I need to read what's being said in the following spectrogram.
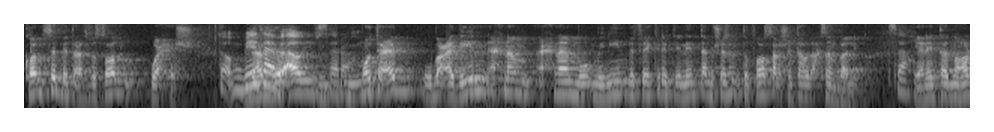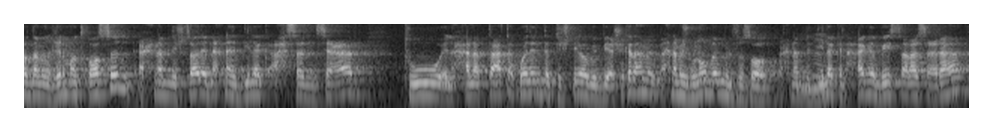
concept بتاع الفصال وحش. بيتعب قوي بصراحة. متعب وبعدين إحنا إحنا مؤمنين بفكرة ان انت مش لازم تفاصل عشان تاخد احسن value صح. يعني انت النهارده من غير ما تفاصل إحنا بنشتغل ان إحنا ندي لك احسن سعر to الحاله بتاعتك ولا انت بتشتري أو بتبيع عشان كده إحنا مش بنؤمن بالفصال. إحنا بندي لك الحاجة based على سعرها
